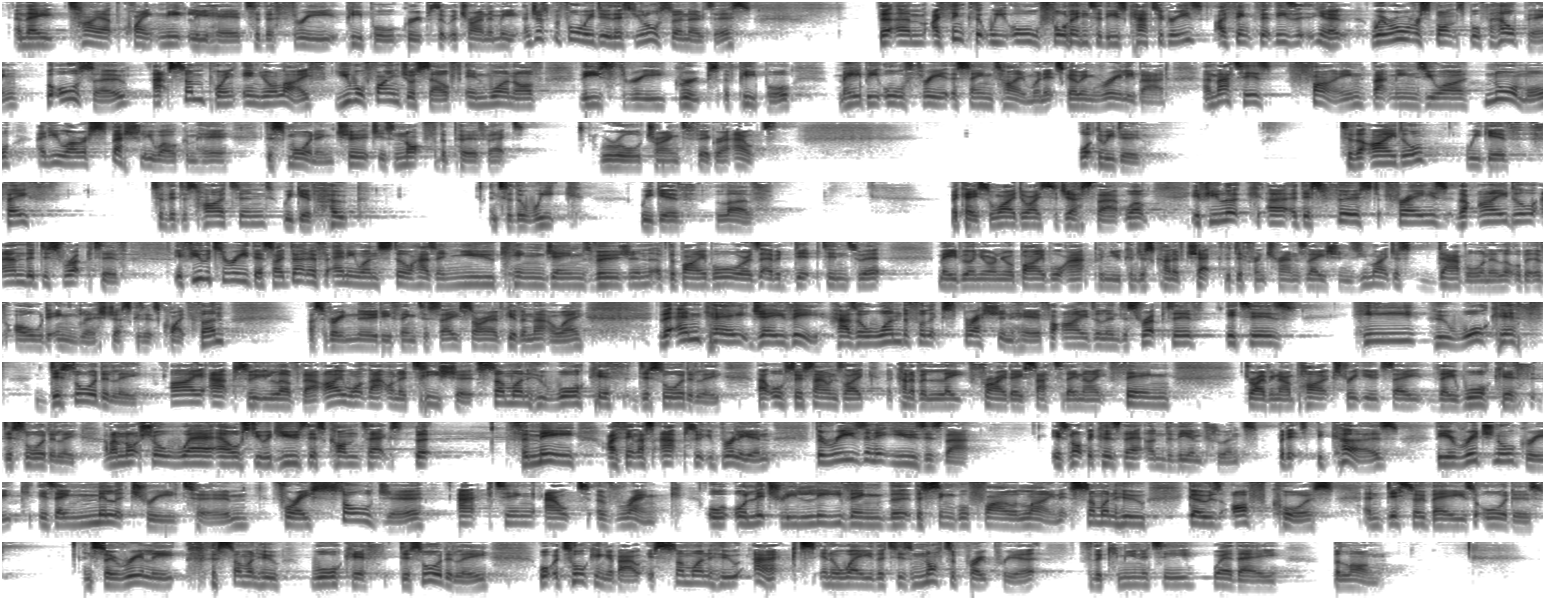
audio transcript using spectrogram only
And they tie up quite neatly here to the three people groups that we're trying to meet. And just before we do this, you'll also notice that um, I think that we all fall into these categories. I think that these, you know, we're all responsible for helping, but also at some point in your life, you will find yourself in one of these three groups of people. maybe all three at the same time when it's going really bad. And that is fine. That means you are normal and you are especially welcome here this morning. Church is not for the perfect. We're all trying to figure it out. What do we do? To the idle, we give faith. To the disheartened, we give hope. And to the weak, we give love. Okay, so why do I suggest that? Well, if you look uh, at this first phrase, the idle and the disruptive, if you were to read this, I don't know if anyone still has a new King James version of the Bible or has ever dipped into it. Maybe when you're on your Bible app and you can just kind of check the different translations. You might just dabble in a little bit of Old English just because it's quite fun. That's a very nerdy thing to say. Sorry, I've given that away. The NKJV has a wonderful expression here for idle and disruptive. It is, he who walketh disorderly. I absolutely love that. I want that on a t-shirt. Someone who walketh disorderly. That also sounds like a kind of a late Friday, Saturday night thing. Driving down Park Street, you'd say, they walketh disorderly. And I'm not sure where else you would use this context, but for me, I think that's absolutely brilliant. The reason it uses that is not because they're under the influence, but it's because the original Greek is a military term for a soldier acting out of rank or, or literally leaving the, the single file line. It's someone who goes off course and disobeys orders. And so really, for someone who walketh disorderly, what we're talking about is someone who acts in a way that is not appropriate for the community where they belong.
